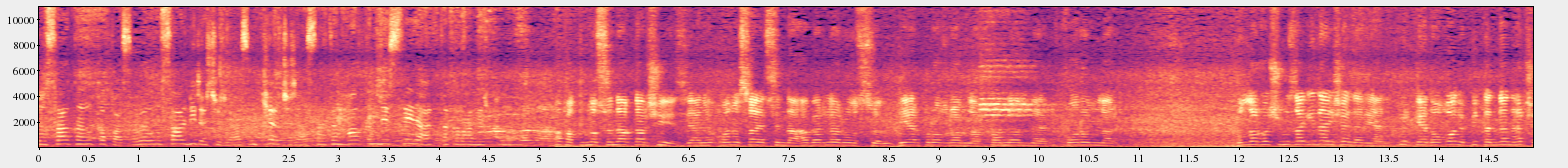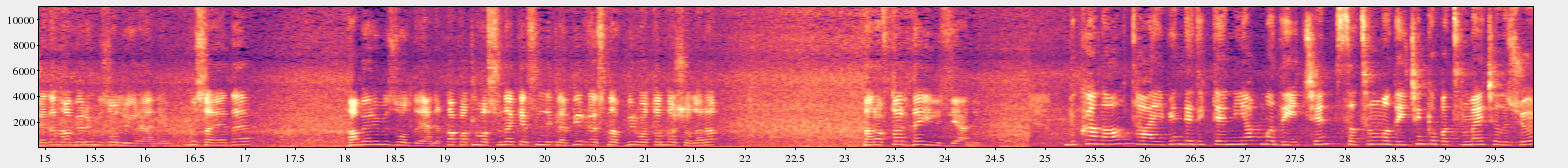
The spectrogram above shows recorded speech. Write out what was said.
Ulusal kanalı kapatsalar ulusal bir açacağız, iki açacağız. Zaten halkın desteğiyle artta kalan bir kanal. kapatılmasına karşıyız. Yani onun sayesinde haberler olsun, diğer programlar, kanallar, forumlar. Bunlar hoşumuza giden şeyler yani. Türkiye'de olup bitenden her şeyden haberimiz oluyor yani. Bu sayede haberimiz oldu yani. Kapatılmasına kesinlikle bir esnaf, bir vatandaş olarak taraftar değiliz yani. Bu kanal Tayyip'in dediklerini yapmadığı için, satılmadığı için kapatılmaya çalışıyor.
